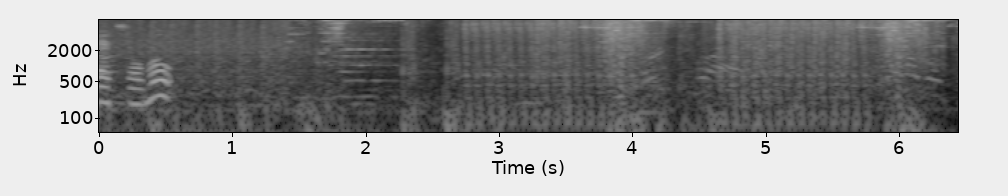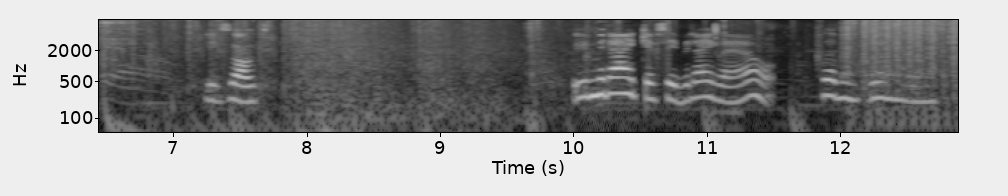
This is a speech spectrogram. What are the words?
ตกสองเข้าอีกสองอุ้ยไม่ได้เก็บสีไม่ได้อีกแล้ว เพื่อนเป็นเพื่อนเลย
